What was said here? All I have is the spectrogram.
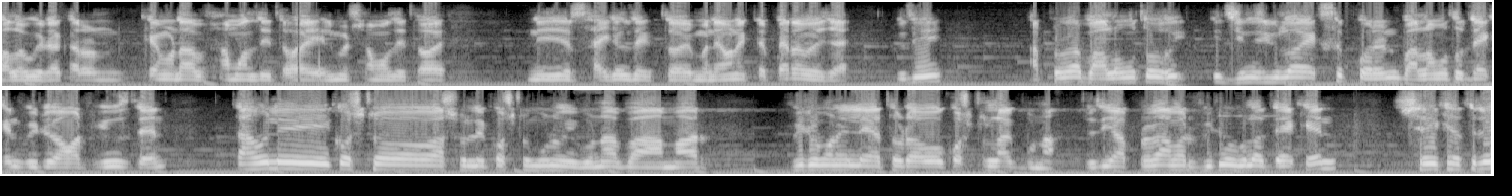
ভালো করে, কারণ ক্যামেরা সামাল দিতে হয় হেলমেট সামাল দিতে হয়, নিজের সাইকেল দেখতে হয় মানে অনেকটা প্যারা হয়ে যায়। যদি আপনারা ভালো মতো জিনিসগুলো অ্যাকসেপ্ট করেন, ভালো মতো দেখেন ভিডিও আমার ভিউজ দেন, তাহলে এই কষ্ট আসলে কষ্ট মনে হইব না বা আমার ভিডিও বানাইলে এতটাও কষ্ট লাগবো না। যদি আপনারা আমার ভিডিওগুলো দেখেন, সেই ক্ষেত্রে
